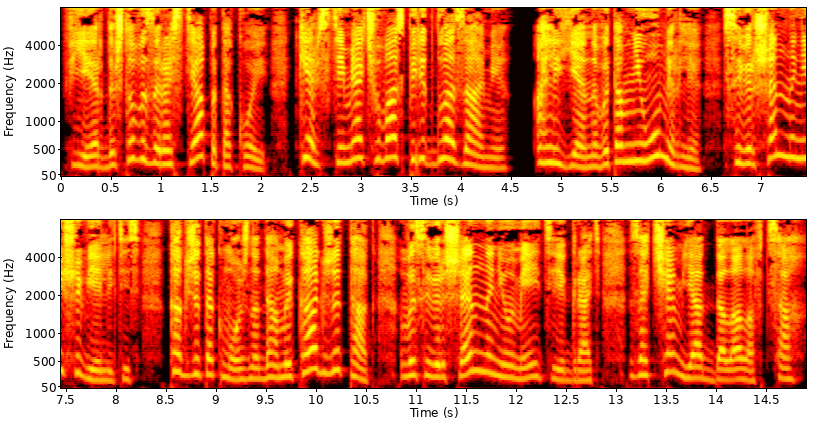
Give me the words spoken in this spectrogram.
Фьер, да что вы за растяпа такой? Керсти, мяч у вас перед глазами!» «Альена, вы там не умерли? Совершенно не шевелитесь. Как же так можно, дамы, как же так? Вы совершенно не умеете играть. Зачем я отдала ловца?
